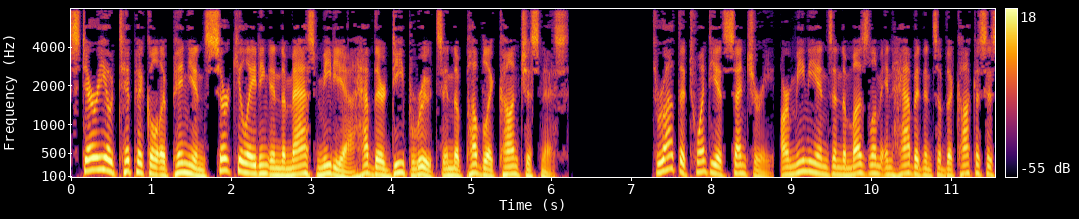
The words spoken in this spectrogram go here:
Stereotypical opinions circulating in the mass media have their deep roots in the public consciousness. Throughout the 20th century, Armenians and the Muslim inhabitants of the Caucasus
